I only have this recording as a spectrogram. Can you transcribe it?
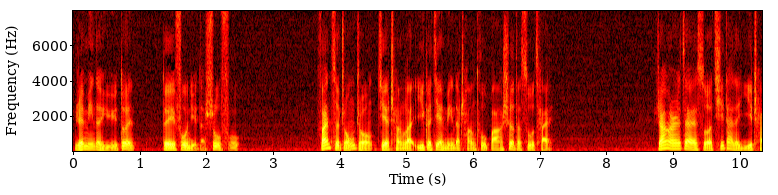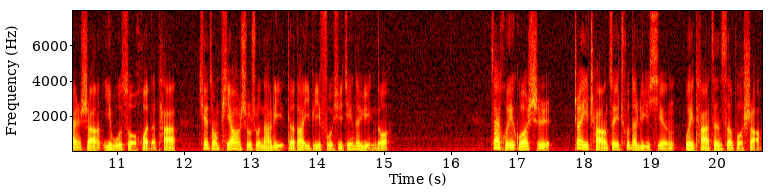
人民的愚钝、对妇女的束缚。凡此种种，皆成了一个贱民的长途跋涉的素材。然而，在所期待的遗产上一无所获的他，却从皮奥叔叔那里得到一笔抚恤金的允诺。在回国时，这一场最初的旅行为他增色不少。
